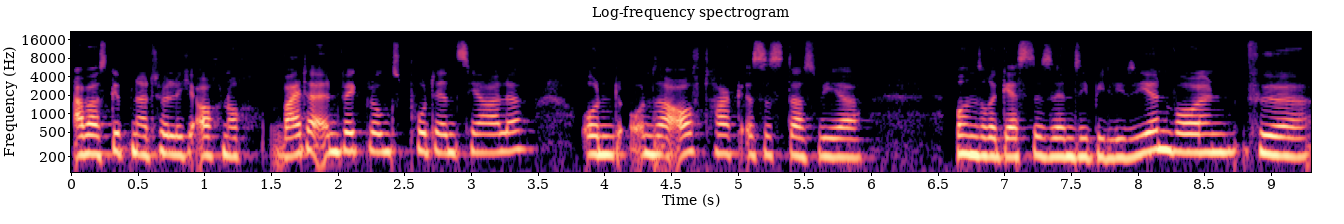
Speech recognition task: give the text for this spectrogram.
Aber es gibt natürlich auch noch Weiterentwicklungspotenziale. Und unser Auftrag ist es, dass wir unsere Gäste sensibilisieren wollen für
